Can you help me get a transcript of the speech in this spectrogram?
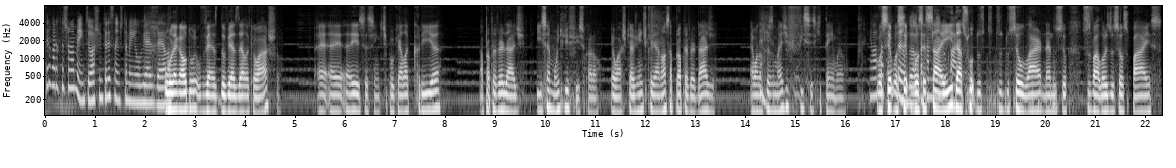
ter vários questionamentos. Eu acho interessante também o viés dela. O legal do viés, do viés dela que eu acho é, é, é esse, assim, que, tipo, que ela cria a própria verdade. E isso é muito difícil, Carol. Eu acho que a gente criar a nossa própria verdade é uma das coisas mais difíceis que tem, mano. Ela tá Você, você, tentando, ela você tá sair da sua, do, do, do seu lar, né? Do seu, dos valores dos seus pais,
